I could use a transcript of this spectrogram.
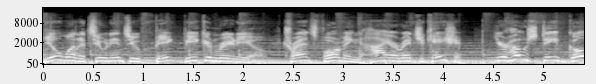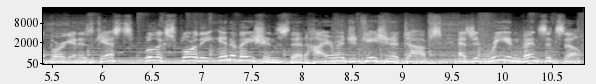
you'll want to tune into Big Beacon Radio, transforming higher education. Your host, Dave Goldberg, and his guests will explore the innovations that higher education adopts as it reinvents itself.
